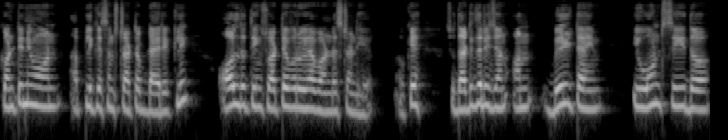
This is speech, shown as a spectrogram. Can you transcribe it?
continue on application startup directly. All the things whatever we have understand here okay? So that is the reason on build time you won't see the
